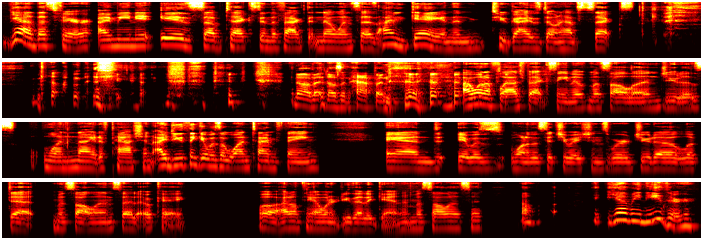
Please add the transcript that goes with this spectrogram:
Yeah, that's fair. I mean, it is subtext in the fact that no one says I'm gay and then two guys don't have sex. no, that doesn't happen. I want a flashback scene of Messala and Judah's one night of passion. I do think it was a one time thing. And it was one of the situations where Judah looked at Messala and said, okay, well, I don't think I want to do that again. And Messala said, oh, yeah, me neither.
